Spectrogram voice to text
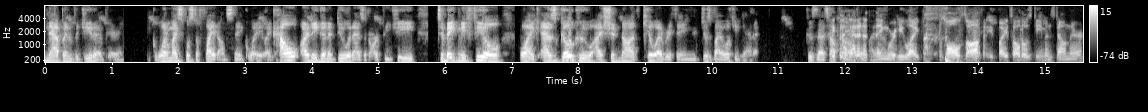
Nappa and Vegeta appearing? Like, what am I supposed to fight on Snake Way? Like how are they gonna do it as an RPG to make me feel like as Goku I should not kill everything just by looking at it? Because that's how They could add in a thing where he like falls off and he fights all those demons down there.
